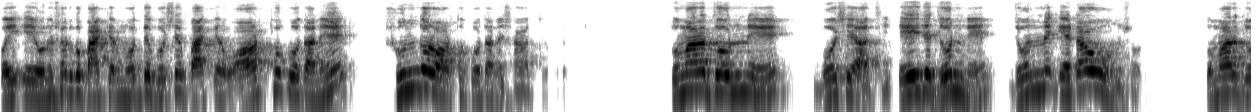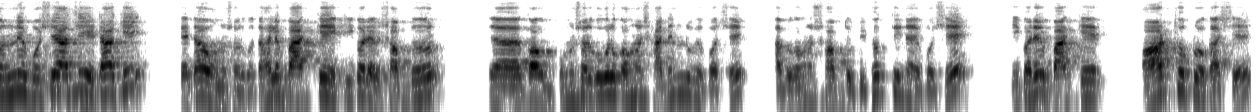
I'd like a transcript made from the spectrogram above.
ওই, এই অনুসর্গ বাক্যের মধ্যে বসে বাক্যের অর্থ প্রদানে, সুন্দর অর্থ প্রদানে সাহায্য করে তোমার জন্যে বসে আছি। এই যে জন্যে জন্যে এটাও অনুসর্গ। তোমার জন্যে বসে আছি এটা কি? এটাও অনুসর্গ। তাহলে বাক্যে কি করে? শব্দ আহ, ক- অনুসর্গগুলো কখনো স্বাধীন রূপে বসে আবার কখনো শব্দ বিভক্তি নয় বসে কি করে? বাক্যের অর্থ প্রকাশে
